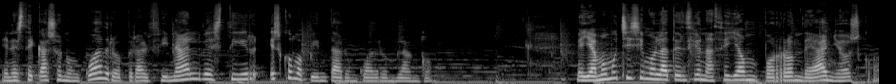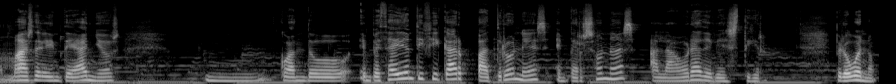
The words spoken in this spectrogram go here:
En este caso en un cuadro, pero al final vestir es como pintar un cuadro en blanco. Me llamó muchísimo la atención hace ya un porrón de años, como más de 20 años, mm, cuando empecé a identificar patrones en personas a la hora de vestir. Pero bueno,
